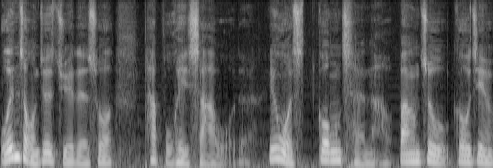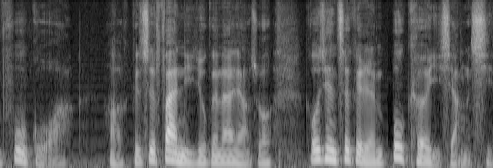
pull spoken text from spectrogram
文种就觉得说他不会杀我的，因为我是功臣啊，帮助勾践复国啊。啊！可是范蠡就跟他讲说，勾践这个人不可以相信。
